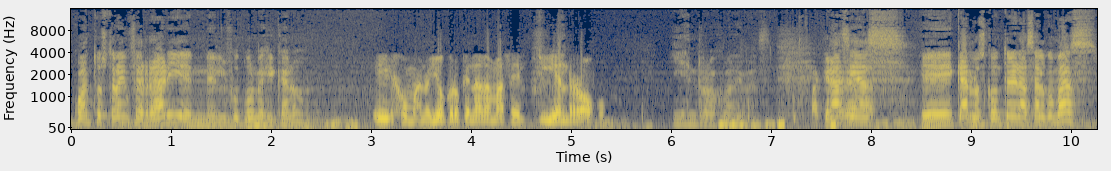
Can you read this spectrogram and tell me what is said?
¿cuántos traen Ferrari en el fútbol mexicano? Hijo, mano, yo creo que nada más él, y en rojo. Y en rojo además. Gracias. Eh, Carlos Contreras, ¿algo más?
